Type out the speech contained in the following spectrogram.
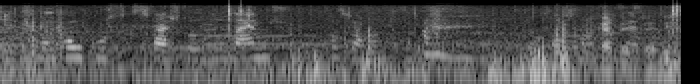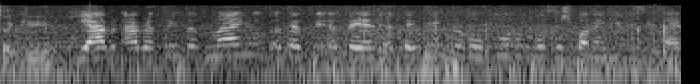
que é tipo um concurso que se faz todos os anos. Vocês vão Dizer, isto aqui que abre, abre a 30 de maio até, até, até 30 de outubro vocês podem vir visitar.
